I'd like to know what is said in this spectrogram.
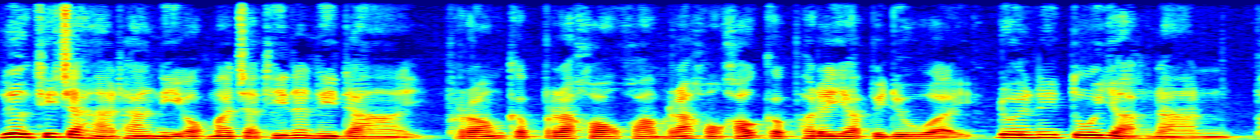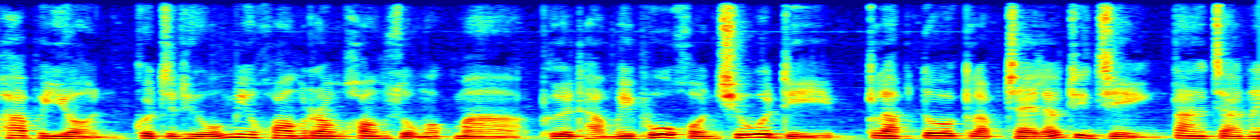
เลือกที่จะหาทางหนีออกมาจากที่นั่นให้ได้ พร้อมกับประคองความรักของเขากับภรรยาไปด้วย โดยในตัวอย่างนั้น ภาพยนตร์ก็จะถือว่ามีความรอมความสูงมากๆ เพื่อทำให้ผู้คนเชื่อว่าดีกลับตัวกลับใจแล้วจริง ๆ ต่างจากใน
